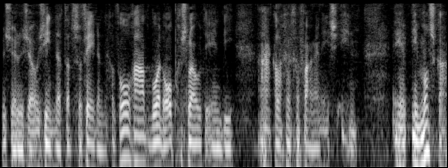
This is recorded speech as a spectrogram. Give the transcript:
We zullen zo zien dat dat vervelende gevolgen had. Worden opgesloten in die akelige gevangenis in, in, in Moskou.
